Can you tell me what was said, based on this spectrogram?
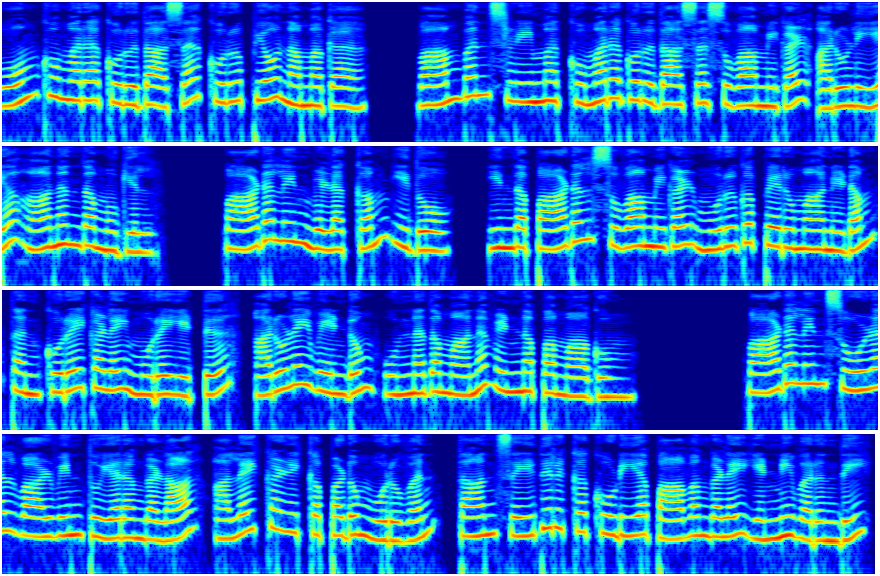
ஓம் குமர குருதாச குருப்யோ நமக. வாம்பன் ஸ்ரீமத் குமரகுருதாச சுவாமிகள் அருளிய ஆனந்தமுகில். பாடலின் விளக்கம் இதோ. இந்த பாடல் சுவாமிகள் முருகப்பெருமானிடம் தன் குறைகளை முறையிட்டு அருளை வேண்டும் உன்னதமான விண்ணப்பமாகும். பாடலின் சூழல் வாழ்வின் துயரங்களால் அலைக்கழிக்கப்படும் ஒருவன் தான் செய்திருக்கக்கூடிய பாவங்களை எண்ணி வருந்தி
